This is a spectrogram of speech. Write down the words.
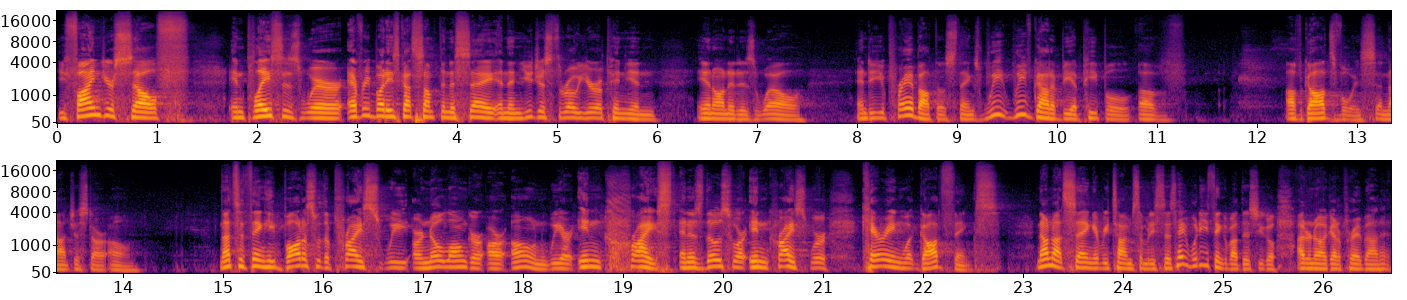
You find yourself in places where everybody's got something to say, and then you just throw your opinion in on it as well. And do you pray about those things? We, we've got to be a people of of God's voice and not just our own. That's the thing. He bought us with a price. We are no longer our own. We are in Christ. And as those who are in Christ, we're carrying what God thinks. Now, I'm not saying every time somebody says, Hey, what do you think about this? You go, I don't know. I got to pray about it.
